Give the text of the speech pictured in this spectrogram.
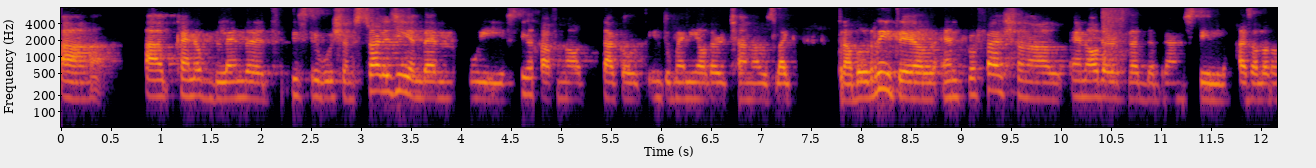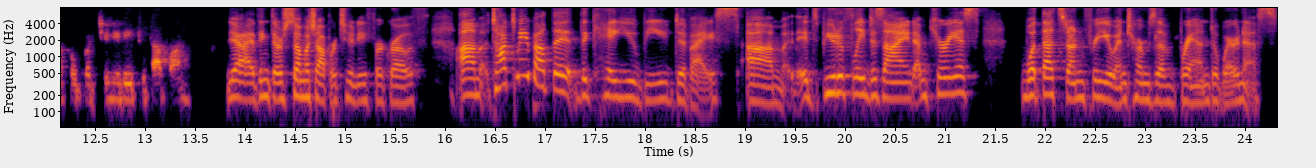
uh, a kind of blended distribution strategy, and then we still have not tackled into many other channels like travel retail and professional and others that the brand still has a lot of opportunity to tap on. Yeah, I think there's so much opportunity for growth. Um, talk to me about the the cube device. Um, it's beautifully designed. I'm curious what that's done for you in terms of brand awareness.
